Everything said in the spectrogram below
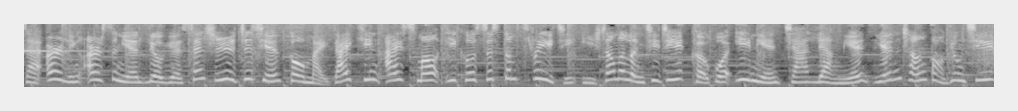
在二零二四年六月三十日之前购买 Daikin iSmall Ecosystem Three 及以上的冷气机，可获一年加两年延长保用期，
